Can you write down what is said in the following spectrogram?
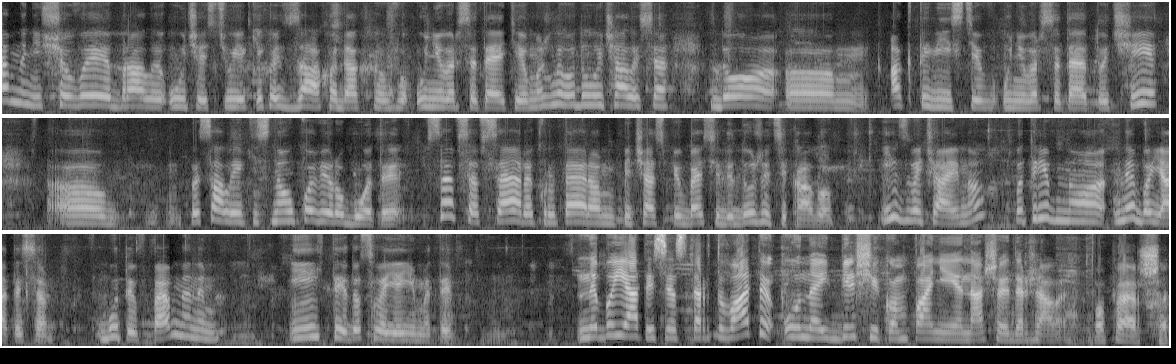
Е, Впевнені, що ви брали участь у якихось заходах в університеті, можливо, долучалися до ем, активістів університету чи е, писали якісь наукові роботи. Все, все, все рекрутерам під час співбесіди дуже цікаво. І, звичайно, потрібно не боятися бути впевненим і йти до своєї мети. Не боятися стартувати у найбільшій компанії нашої держави. По-перше,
